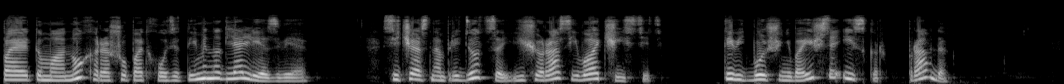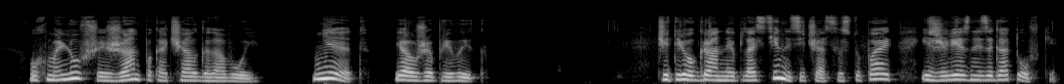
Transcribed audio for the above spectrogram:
поэтому оно хорошо подходит именно для лезвия. Сейчас нам придется еще раз его очистить. Ты ведь больше не боишься искр, правда?» Ухмыльнувшись, Жан покачал головой. «Нет, я уже привык. Четырехгранная пластина сейчас выступает из железной заготовки,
